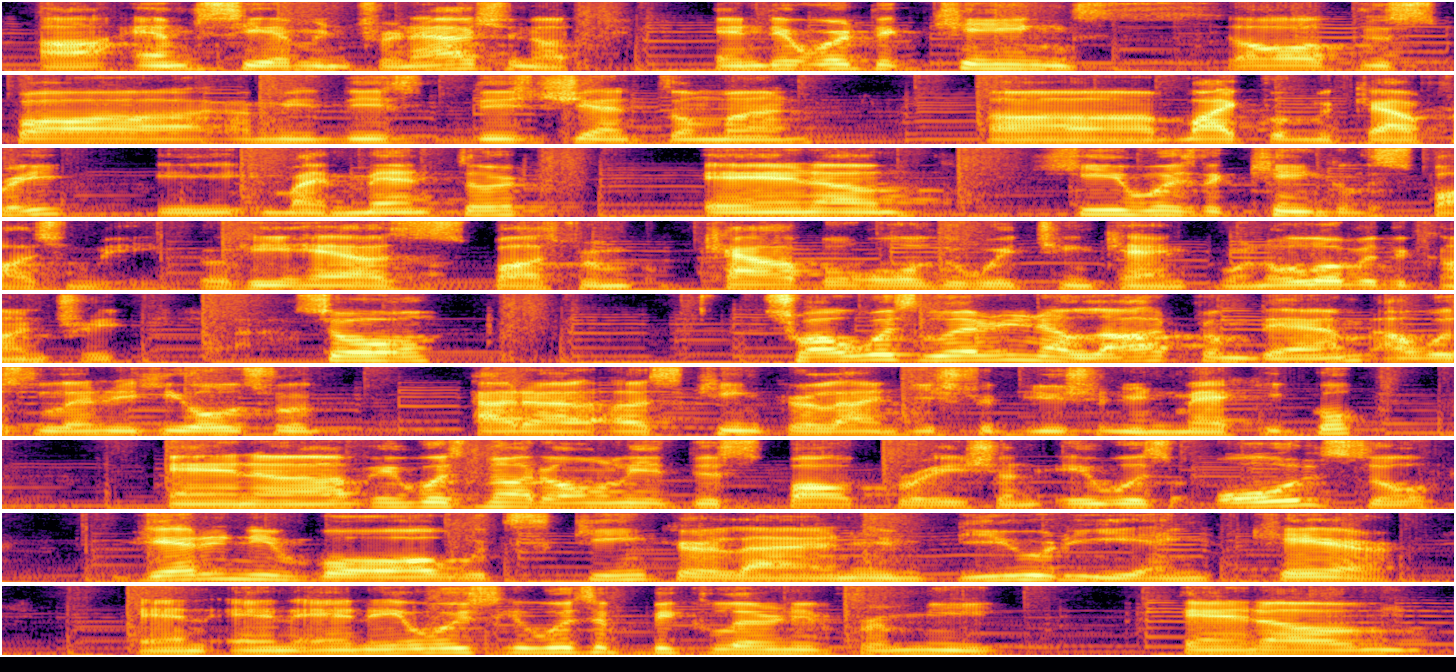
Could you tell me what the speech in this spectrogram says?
Uh, MCM International, and they were the kings of the spa. I mean, this this gentleman uh, Michael McCaffrey, he, my mentor, and um, he was the king of for me. So he has spas from Cabo all the way to Cancun, all over the country. So, so I was learning a lot from them. I was learning. He also had a, a skincare line distribution in Mexico, and uh, it was not only the spa operation; it was also getting involved with skincare line and beauty and care, and and and it was it was a big learning for me. And um,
